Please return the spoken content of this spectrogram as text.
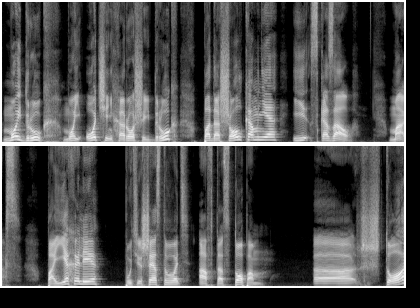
мой друг, мой очень хороший друг, подошел ко мне и сказал, Макс, поехали путешествовать автостопом. Э, что?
